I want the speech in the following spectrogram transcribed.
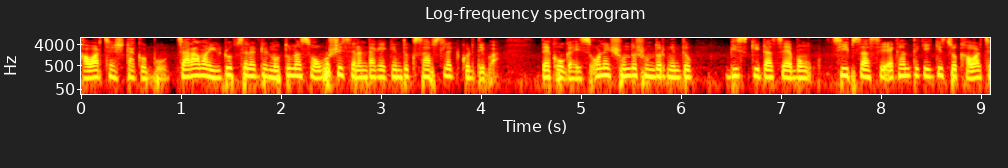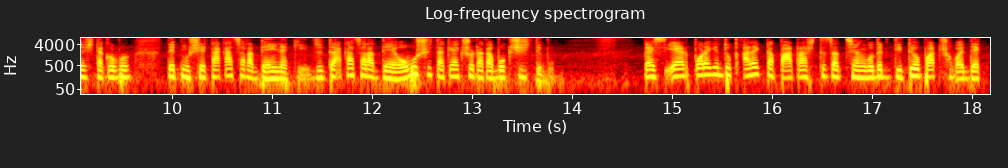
খাওয়ার চেষ্টা করব। যারা আমার ইউটিউব চ্যানেলটি নতুন আছে, অবশ্যই চ্যানেলটাকে কিন্তু সাবস্ক্রাইব করে দিবা। দেখো গাইস অনেক সুন্দর সুন্দর কিন্তু বিস্কিট আছে এবং চিপস আছে। এখান থেকে কিছু খাওয়ার চেষ্টা করব। দেখুন সে টাকা ছাড়া দেয় নাকি? যদি টাকা ছাড়া দেয়, অবশ্যই তাকে একশো টাকা বকশিস দেবো। গাইস এরপরে কিন্তু আরেকটা পার্ট আসতে চাচ্ছে আঙ্গদের দ্বিতীয় পার্ট সবাই দেখবা।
